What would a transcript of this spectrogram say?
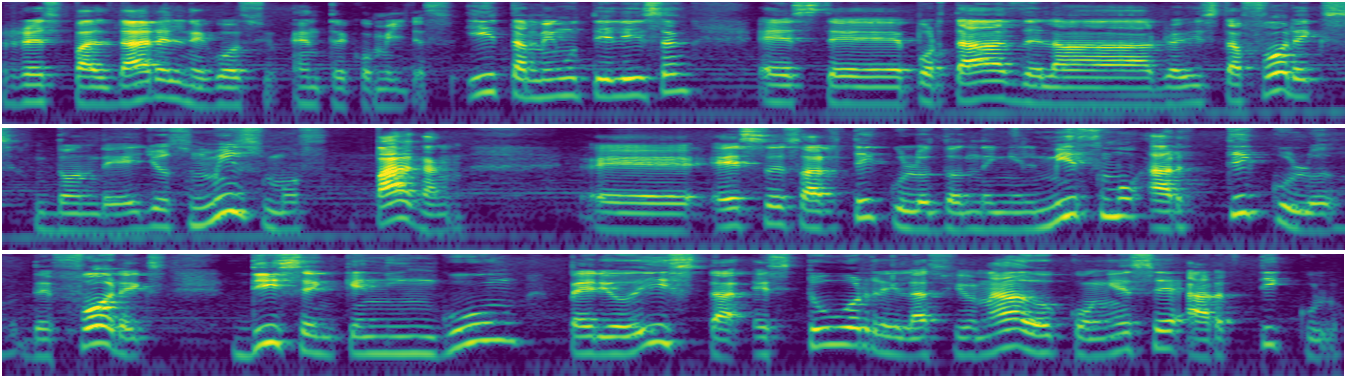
respaldar el negocio, entre comillas. Y también utilizan este, portadas de la revista Forex, donde ellos mismos pagan eh, esos artículos donde en el mismo artículo de Forex dicen que ningún periodista estuvo relacionado con ese artículo.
